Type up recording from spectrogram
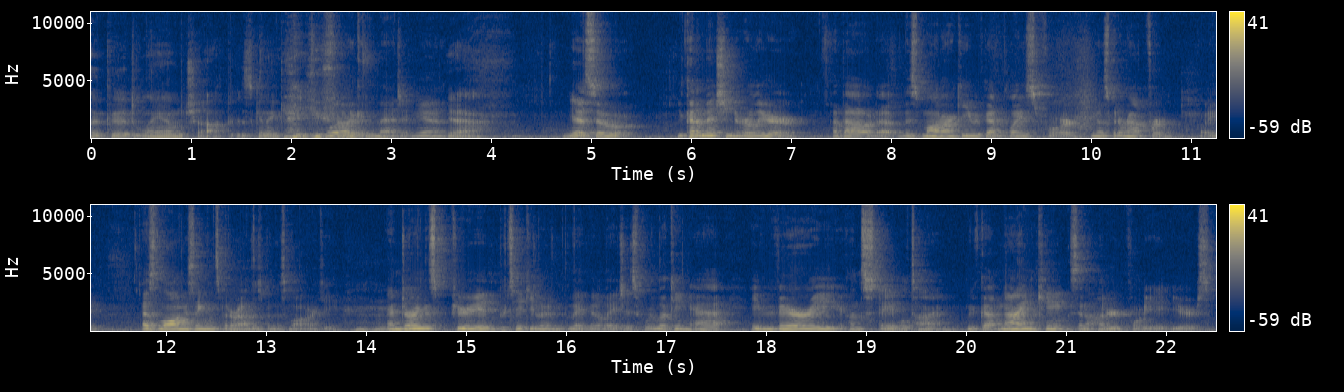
a good lamb chop is gonna get you well, I through. can imagine. Yeah. Yeah. Yeah, so you kind of mentioned earlier about uh, this monarchy we've got in place for, you know, it's been around for like, as long as England's been around, there's been this monarchy. Mhm. And during this period, in particular in the late Middle Ages, we're looking at a very unstable time. We've got nine kings in 148 years.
